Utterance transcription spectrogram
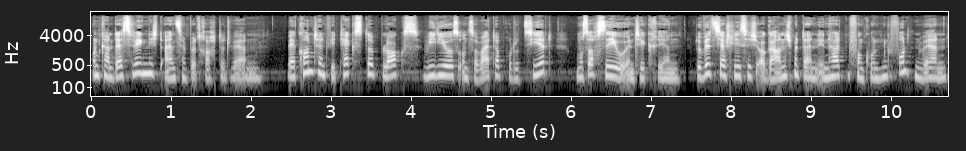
und kann deswegen nicht einzeln betrachtet werden. Wer Content wie Texte, Blogs, Videos und so weiter produziert, muss auch SEO integrieren. Du willst ja schließlich organisch mit deinen Inhalten von Kunden gefunden werden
